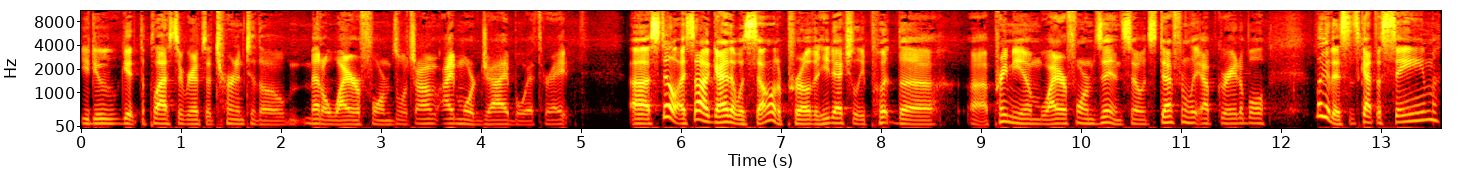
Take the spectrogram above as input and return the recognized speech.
you do get the plastic ramps that turn into the metal wire forms, which I'm, I'm more jibe with, right? Uh, still, I saw a guy that was selling a pro that he'd actually put the uh, premium wire forms in, so it's definitely upgradable. Look at this; it's got the same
